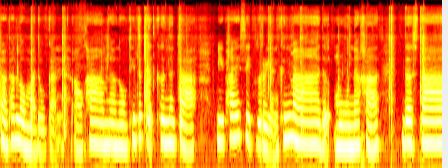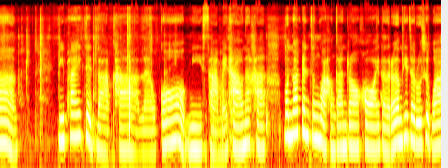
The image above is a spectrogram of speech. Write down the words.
ชาวธาตุลมมาดูกัน เอาคำแนวโน้มที่จะเกิดขึ้นนะจ๊ะ มีไพ่สิบเหรียญขึ้นมา The Moon นะคะ The Star มีไพ่7ดดาบค่ะ แล้วก็มี3ไม้เท้านะคะมนว่าเป็นจังหวะของการรอคอย แต่เริ่มที่จะรู้สึกว่า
